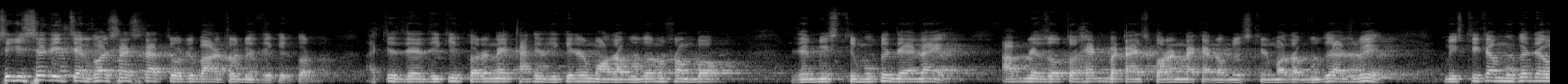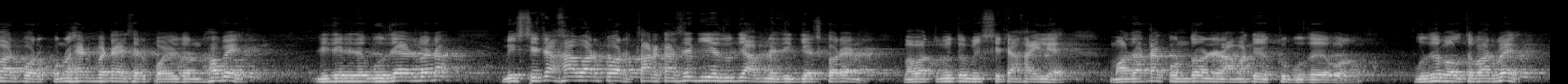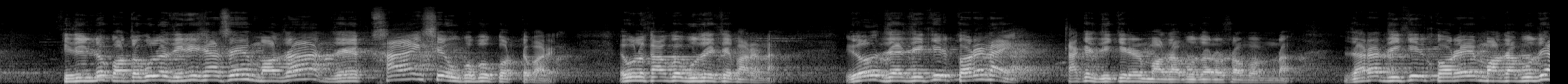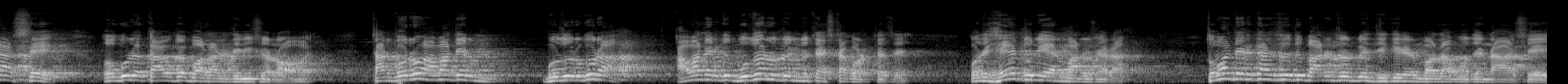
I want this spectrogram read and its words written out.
চিকিৎসা দিচ্ছেন শেষ রাত্রে ওটি বারো চলবে জিকির করো আচ্ছা যে জিকির করে নাই, তাকে জিকিরের মজা বোঝানো সম্ভব? যে মিষ্টি মুখে দেয় নাই, আপনি যত অ্যাডভার্টাইজ করেন না কেন, মিষ্টির মজা বুঝে আসবে? মিষ্টিটা মুখে দেওয়ার পর কোনো অ্যাডভার্টাইজের প্রয়োজন হবে? নিজে নিজে বুঝে আসবে না? মিষ্টিটা খাওয়ার পর তার কাছে গিয়ে যদি আপনি জিজ্ঞেস করেন, বাবা, তুমি তো মিষ্টিটা খাইলে, মজাটা কোন ধরনের? আমাকে একটু বুঝে বলো। বুঝে বলতে পারবে? কিন্তু কতগুলো জিনিস আছে, মজা যে খায়, সে উপভোগ করতে পারে। এগুলো কাউকে বুঝাইতে পারে না। এও যে জিকির করে নাই, তাকে জিকিরের মজা বোঝানো সম্ভব না। যারা জিকির করে, মজা বুঝে আসছে ওগুলো কাউকে বলার জিনিসও নয়। তারপরেও আমাদের বুজুর্গরা আমাদেরকে বোঝানোর জন্য চেষ্টা করতেছে। বলছে হে দুনিয়ার মানুষেরা, তোমাদের কাছে যদি বারো চর্বে জিকিরের মজা বুঝে না আসে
